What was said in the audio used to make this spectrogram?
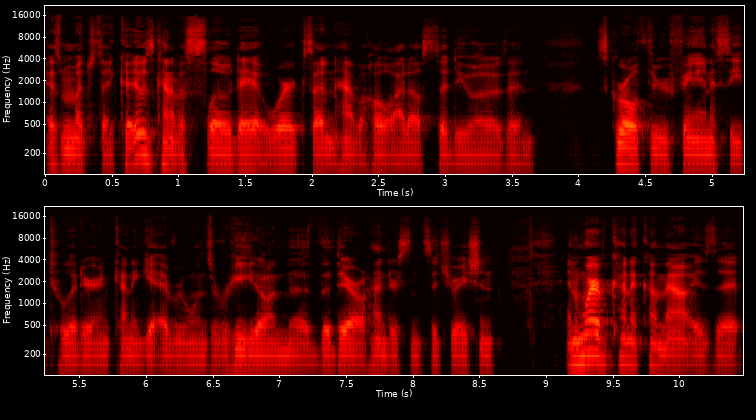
as much as I could. It was kind of a slow day at work, so I didn't have a whole lot else to do other than scroll through fantasy Twitter and kind of get everyone's read on the the Darrell Henderson situation. And where I've kind of come out is that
